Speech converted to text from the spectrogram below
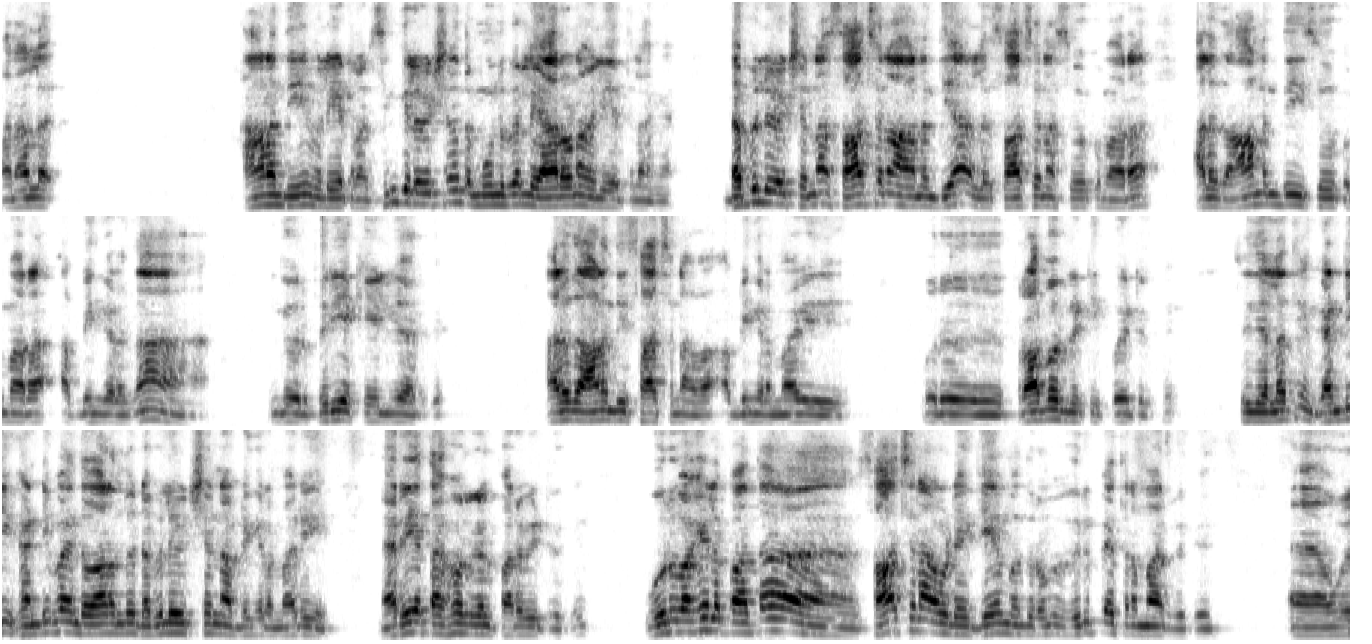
அதனால ஆனந்தியும் வெளியேற்றலாம். சிங்கிள் எலக்ஷன் அந்த மூணு பேர்ல யாரோனா வேணா டபுள் எலக்ஷன்னா சாச்சனா, ஆனந்தியா அல்லது சாச்சனா, சிவகுமாரா அல்லது ஆனந்தி, சிவகுமாரா அப்படிங்கிறது தான் இங்க ஒரு பெரிய கேள்வியா இருக்கு. அல்லது ஆனந்தி, சாச்சனாவா அப்படிங்கிற மாதிரி ஒரு ப்ராபபிலிட்டி போயிட்டு இருக்கு. ஸோ இது எல்லாத்தையும் கண்டி கண்டிப்பா இந்த வாரம் வந்து டபுள் எவிக்ஷன் அப்படிங்கிற மாதிரி நிறைய தகவல்கள் பரவிட்டு இருக்கு. ஒரு வகையில பார்த்தா சாச்சனாவுடைய கேம் வந்து ரொம்ப வெறுப்பேத்துற மாரி இருக்கு. அ அவங்க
